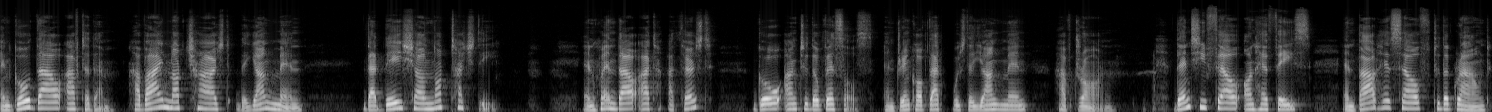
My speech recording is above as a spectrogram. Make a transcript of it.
and go thou after them. Have I not charged the young men that they shall not touch thee? And when thou art athirst, go unto the vessels, and drink of that which the young men have drawn. Then she fell on her face, and bowed herself to the ground,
